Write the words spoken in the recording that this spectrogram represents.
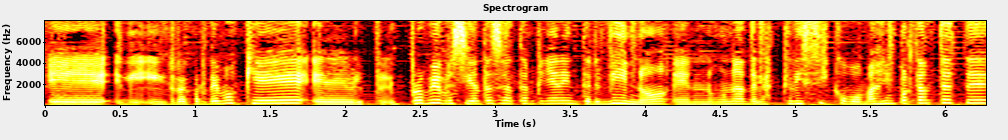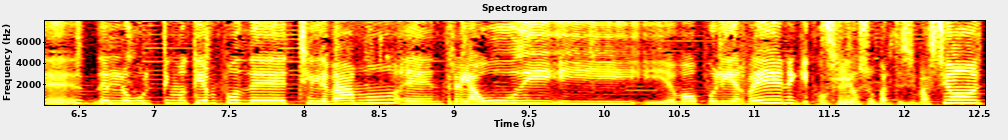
Eh, recordemos que el, propio presidente Sebastián Piñera intervino en una de las crisis como más importantes de, los últimos tiempos de Chile Vamos, entre la UDI y, y Evópoli RN, que congeló su participación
